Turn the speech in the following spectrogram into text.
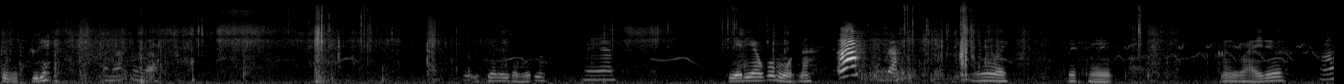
ตื่นอยู่เด้อันนั้นคือเหรออีกเทียหนึงก็หมดเนาะแม่นเทียเดียวก็หมดนะอะจ้ะโอ้ยเป็ดเห็ดไม่ไหวเด้อ ฮะ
